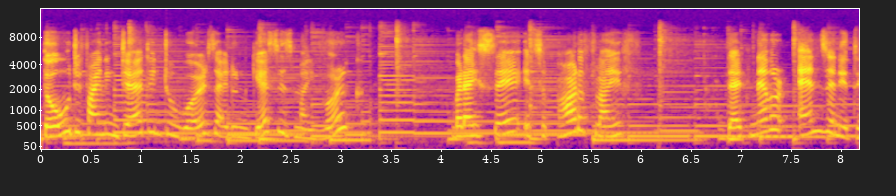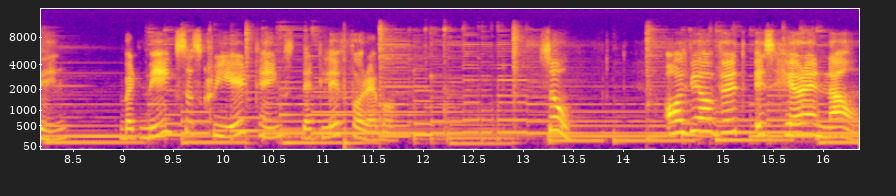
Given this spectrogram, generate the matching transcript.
Though defining death into words I don't guess is my work, but I say it's a part of life that never ends anything but makes us create things that live forever. So, all we are with is here and now,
